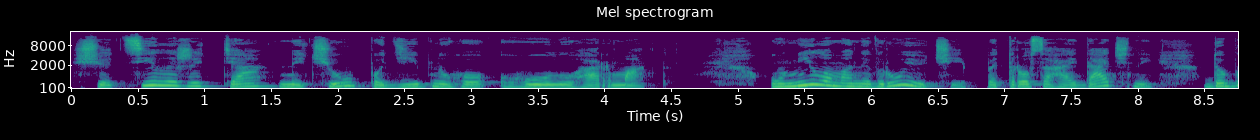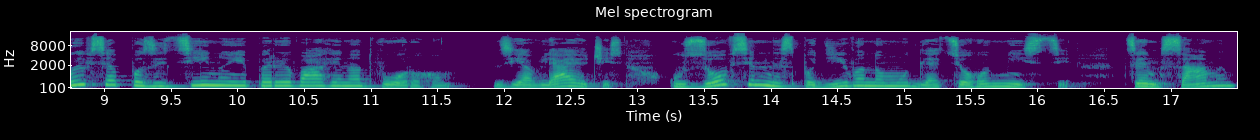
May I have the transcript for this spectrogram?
що ціле життя не чув подібного гулу гармат. Уміло маневруючи, Петро Сагайдачний добився позиційної переваги над ворогом, з'являючись у зовсім несподіваному для цього місці. Цим самим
